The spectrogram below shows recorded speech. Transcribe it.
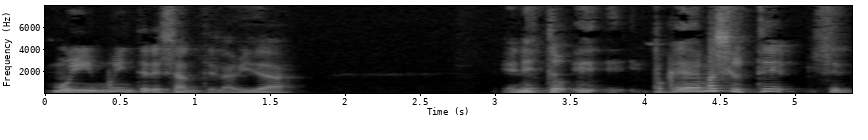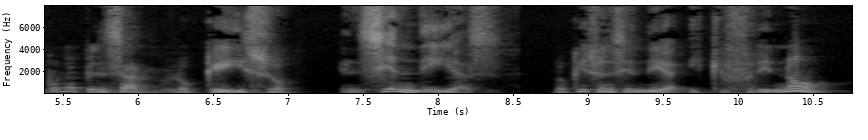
Muy, muy interesante la vida en esto, eh, eh, porque además si usted se pone a pensar lo que hizo, en 100 días, lo que hizo en 100 días, y que frenó.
